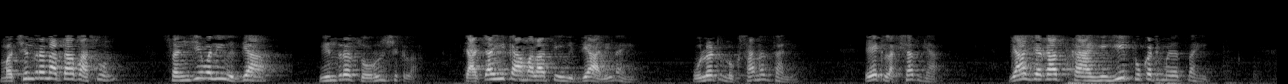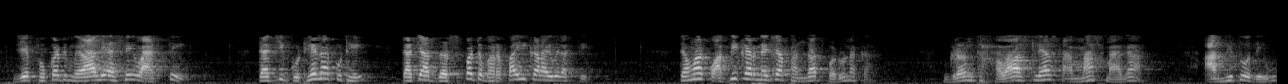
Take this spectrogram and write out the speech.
मच्छिंद्रनाथापासून संजीवनी विद्या इंद्र चोरून शिकला. त्याच्याही कामाला ती विद्या आली नाही. उलट नुकसानच झाले. एक लक्षात घ्या या जगात काहीही फुकट मिळत नाही. जे फुकट मिळाले असे वाटते त्याची कुठे ना कुठे त्याच्या दसपट भरपाई करावी लागते. तेव्हा कॉपी करण्याच्या फंदात पडू नका. ग्रंथ हवा असल्यास आम्हास मागा. आम्ही तो देऊ.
